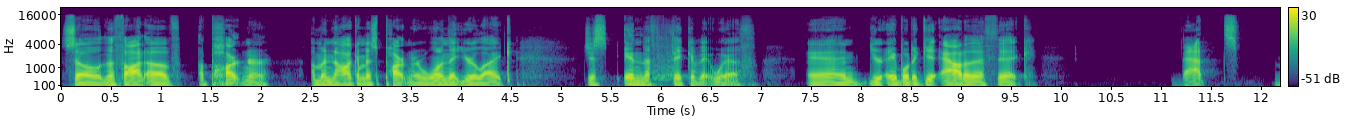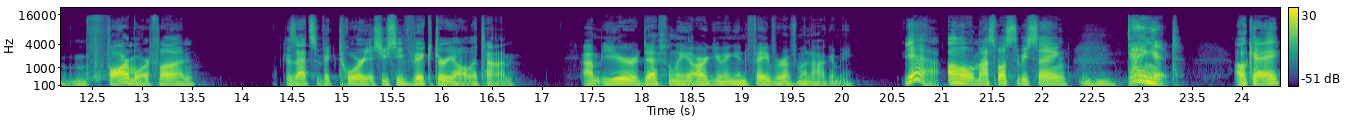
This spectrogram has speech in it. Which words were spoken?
So the thought of a partner, a monogamous partner, one that you're like just in the thick of it with, and you're able to get out of the thick, that's far more fun because that's victorious. You see victory all the time. Um, you're definitely arguing in favor of monogamy. Yeah. Oh, am I supposed to be saying, dang it? Okay.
